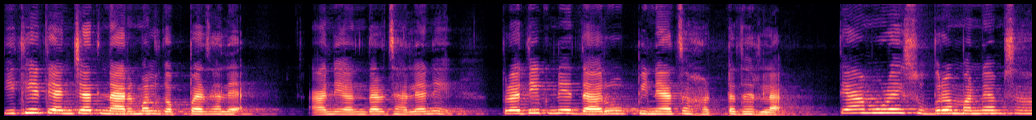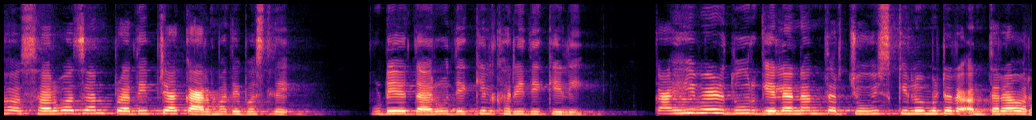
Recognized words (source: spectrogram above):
तिथे त्यांच्यात नॉर्मल गप्पा झाल्या आणि अंधार झाल्याने प्रदीपने दारू पिण्याचा हट्ट धरला. त्यामुळे सुब्रमण्यमसह सर्वजण प्रदीपच्या कारमध्ये बसले. पुढे दारू देखील खरेदी केली. काही वेळ दूर गेल्यानंतर चोवीस किलोमीटर अंतरावर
